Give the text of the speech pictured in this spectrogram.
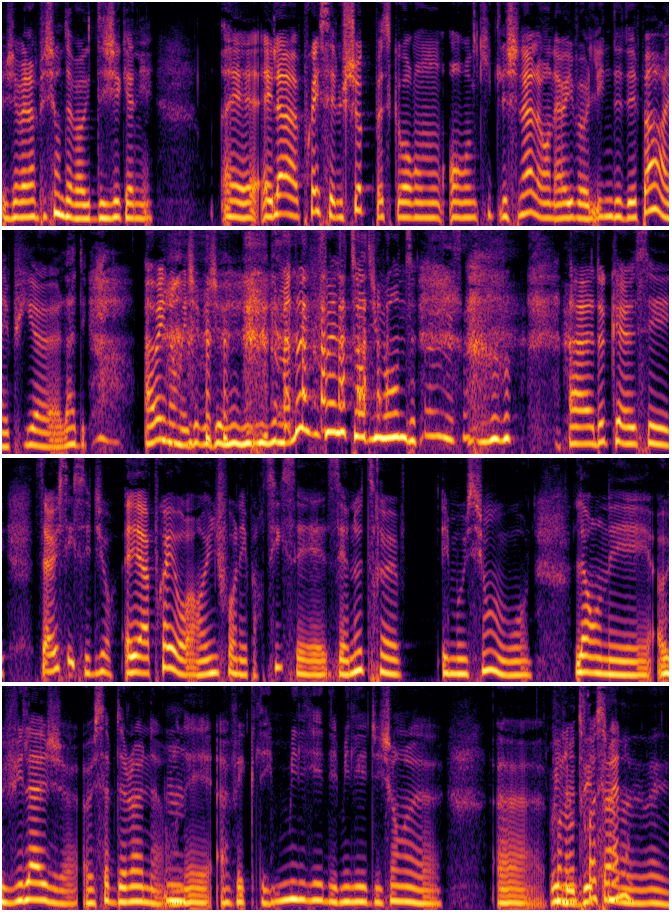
j'avais l'impression d'avoir déjà gagné. Et, et là après c'est le choc parce qu'on on quitte le chenal, on arrive aux lignes de départ et puis euh, là des- ah oui non mais je, je- maintenant il faut faire le tour du monde. Euh, donc euh, c'est ça aussi c'est dur. Et après oh, une fois on est parti c'est c'est une autre émotion où on- là on est au village au Sable d'Olonne, on Mm. est avec les milliers des milliers de gens euh, euh, Oui, pendant le trois départ, semaines euh, ouais.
